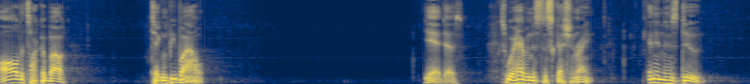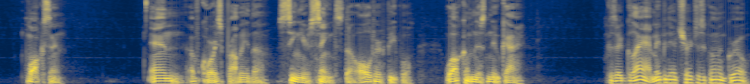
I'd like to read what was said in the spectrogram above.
all to talk about taking people out. Yeah, it does. So we're having this discussion, right? And then this dude walks in. And of course, probably the senior saints, the older people, welcome this new guy because they're glad. Maybe their church is going to grow.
